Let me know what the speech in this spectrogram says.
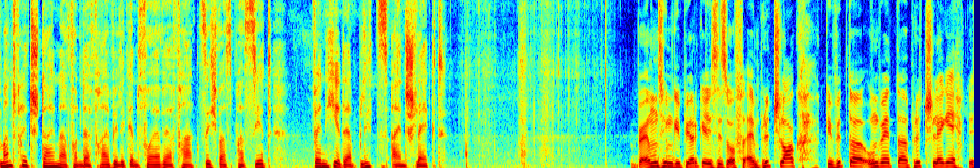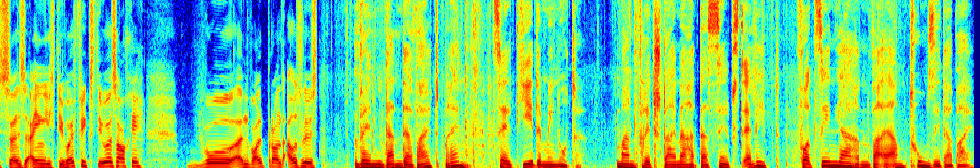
Manfred Steiner von der Freiwilligen Feuerwehr fragt sich, was passiert, wenn hier der Blitz einschlägt. Bei uns im Gebirge ist es oft ein Blitzschlag, Gewitter, Unwetter, Blitzschläge. Das ist eigentlich die häufigste Ursache, wo ein Waldbrand auslöst. Wenn dann der Wald brennt, zählt jede Minute. Manfred Steiner hat das selbst erlebt. Vor zehn Jahren war er am Tumsee dabei.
